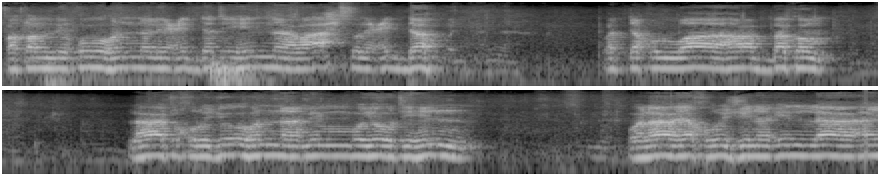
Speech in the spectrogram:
فطلقوهن لعدتهن وأحسوا العدة واتقوا الله ربكم. لا تخرجوهن من بيوتهن. ولا يخرجن إلا أن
